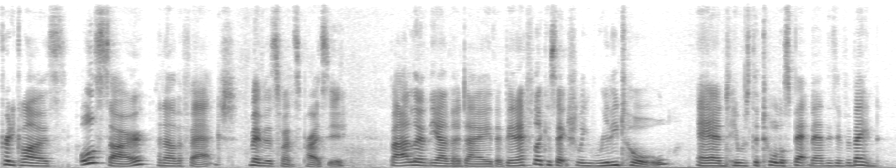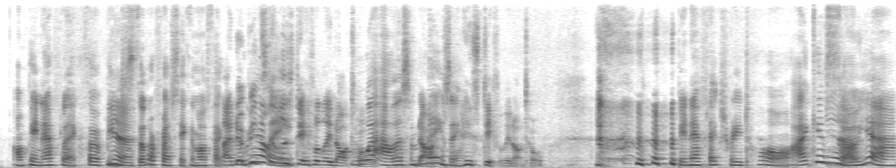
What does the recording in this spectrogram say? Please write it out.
pretty close. Also, another fact, maybe this won't surprise you, but I learnt the other day that Ben Affleck is actually really tall, and he was the tallest Batman there's ever been. Oh, Ben Affleck. I thought Ben Yeah. Stiller for a second. I was like, I know Ben really? Stiller's definitely not tall. Wow, that's No, amazing. he's definitely not tall. Ben Affleck's really tall. I guess Yeah. so, yeah.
